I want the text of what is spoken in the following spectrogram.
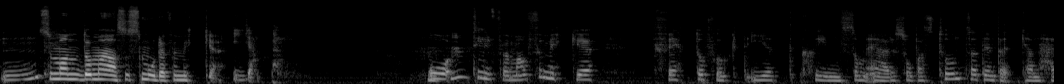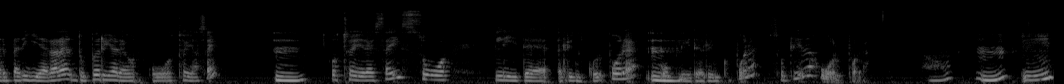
Mm. Så man, de är alltså smorda för mycket? Japp. Och tillför man för mycket fett och fukt i ett skinn som är så pass tunt så att det inte kan härbärgera det, då börjar det att- töja sig. Mm. Och töjer det sig så blir det rynkor på det. Och Mm. blir det rynkor på det så blir det hål på det. Ja. Mm. Mm.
